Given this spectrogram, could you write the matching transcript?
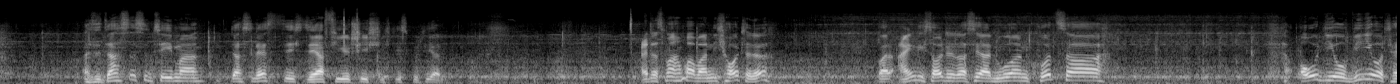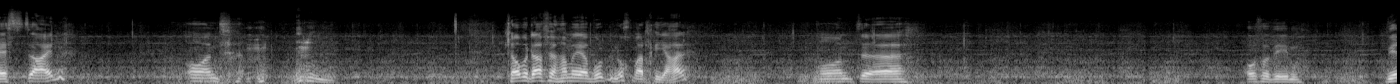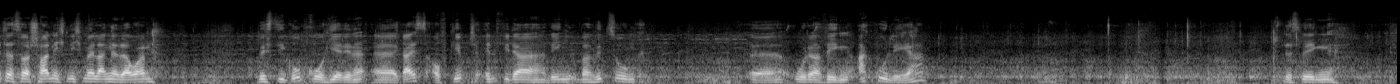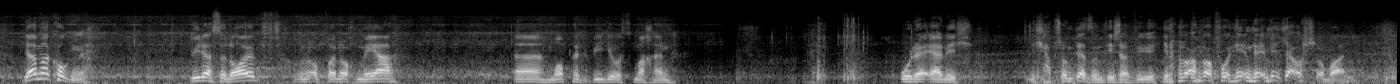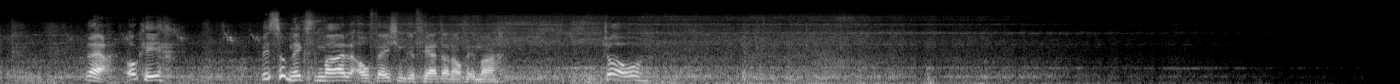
Also das ist ein Thema, das lässt sich sehr vielschichtig diskutieren. Das machen wir aber nicht heute, ne? weil eigentlich sollte das ja nur ein kurzer Audio-Video-Test sein. Und ich glaube, dafür haben wir ja wohl genug Material. Und äh, außerdem wird es wahrscheinlich nicht mehr lange dauern, bis die GoPro hier den äh, Geist aufgibt. Entweder wegen Überhitzung äh, oder wegen Akku leer. Deswegen, ja, mal gucken, wie das so läuft und ob wir noch mehr äh, Moped-Videos machen oder eher nicht. Ich habe schon wieder so ein Déjà-vu. Hier waren wir vorhin nämlich auch schon mal. Naja, okay. Bis zum nächsten Mal, auf welchem Gefährt dann auch immer. Ciao.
